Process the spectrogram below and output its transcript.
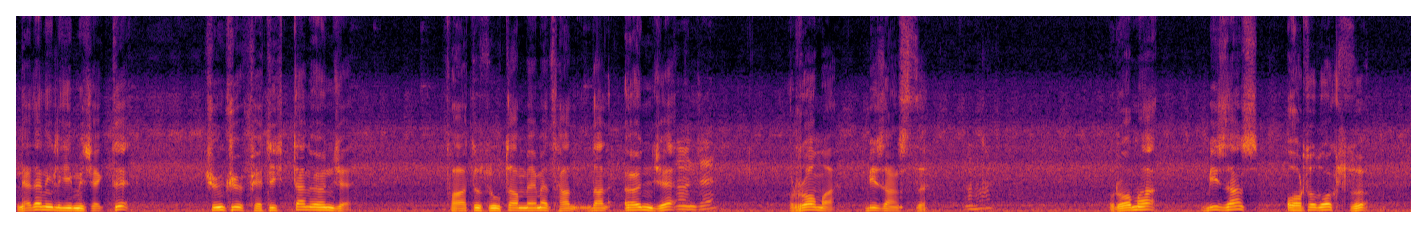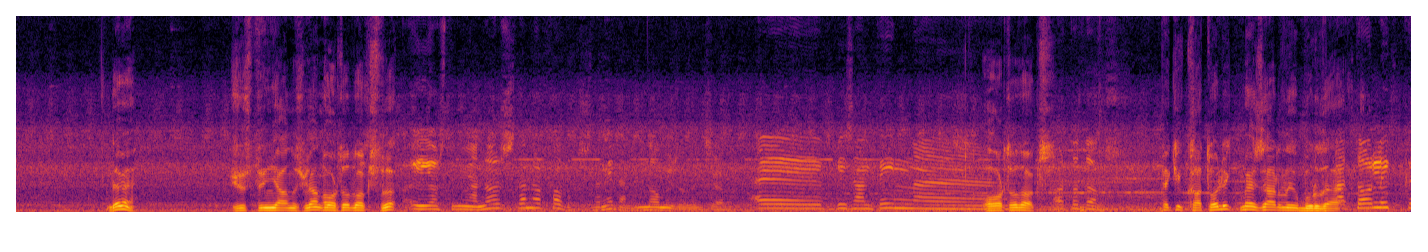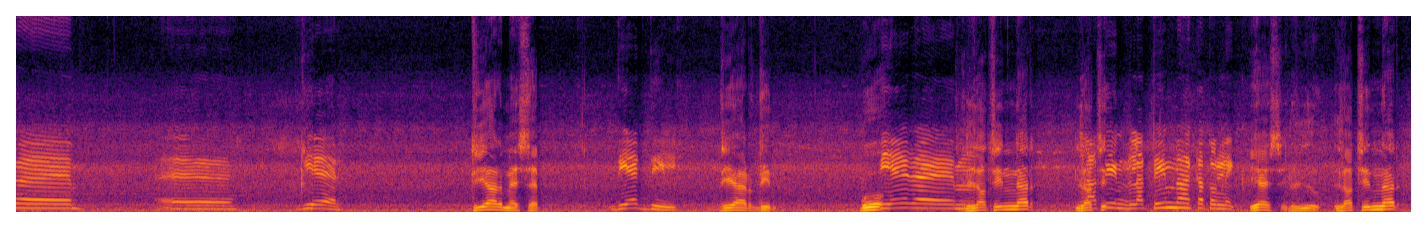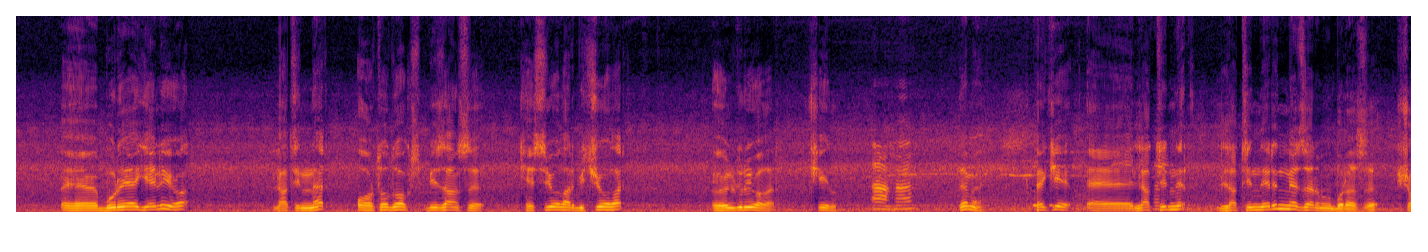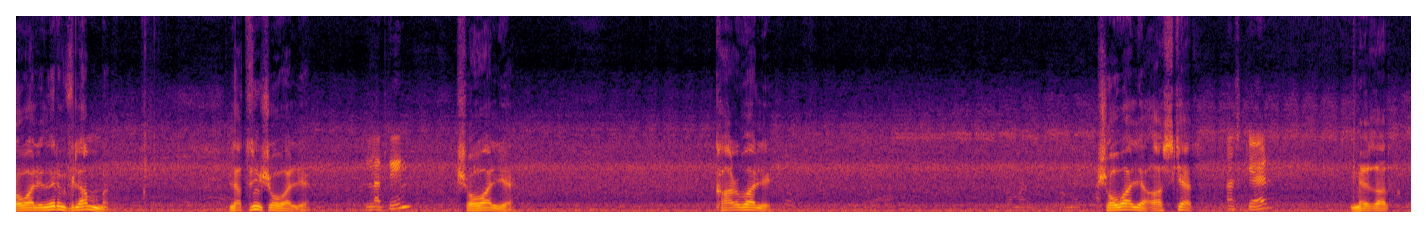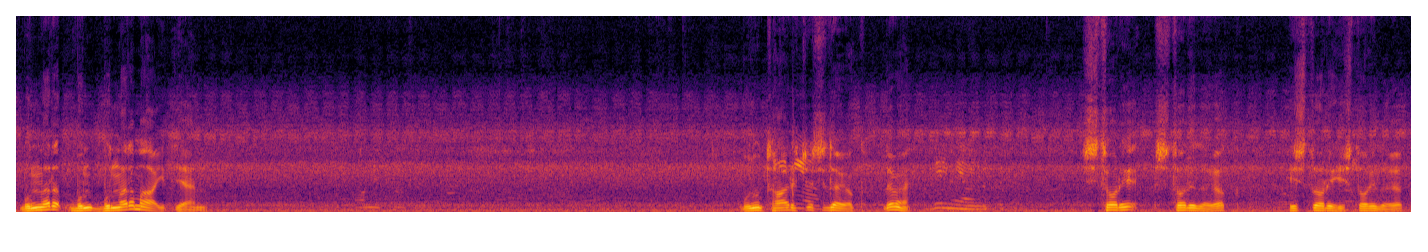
Neden ilgimi çekti? Çünkü fetihten önce Fatih Sultan Mehmet Han'dan önce Önce. Roma Bizans'tı. Aha. Roma Bizans Ortodokstu. Değil mi? Justin yanlış bilen Ortodokstu. Οι Οστιμιανός ήταν Ορθόδοξος, δεν ήταν. Νομίζω δεν ξέρω. Ε, Byzantine... ε, Ortodoks. Ortodoks. Peki Katolik mezarlığı burada Catholic... ε, ε, Gier. diğer mezhep diğer dil. Diğer din. Bu Diğer em, Latinler Latin, Latin, Latin e, Katolik. Yes, L- Latinler e, buraya geliyor. Latinler Ortodoks Bizans'ı kesiyorlar, biçiyorlar, öldürüyorlar. Kill. Aha. Değil mi? Peki e, Latin Latinlerin mezarı mı burası? Şövalyelerin filan mı? Latin şövalye. Latin. Şövalye. Karvali. Şövalye, asker, Asker. mezar. Bunları bun, bunlara mı ait yani? Bunun tarihçesi de yok, değil mi? Bilmiyorum. Story, story de yok. History, history de yok.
